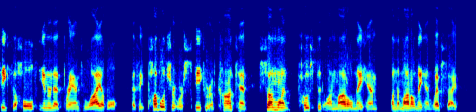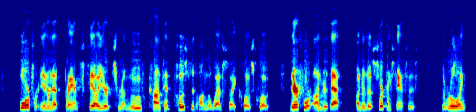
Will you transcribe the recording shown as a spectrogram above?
seek to hold Internet brands liable as a publisher or speaker of content someone posted on Model Mayhem on the Model Mayhem website or for Internet brands' failure to remove content posted on the website, close quote. Therefore, under that, under those circumstances, the ruling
